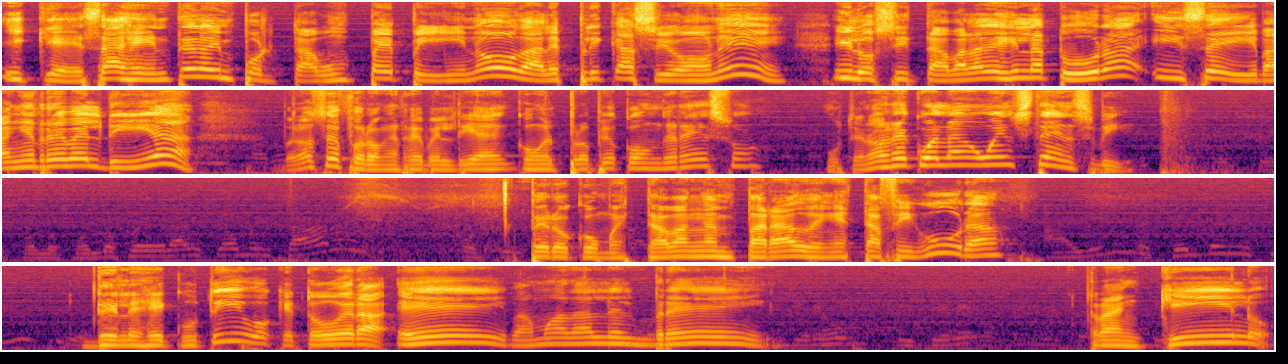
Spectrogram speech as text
Y que a esa gente le importaba un pepino darle explicaciones. Y lo citaba la legislatura y se iban en rebeldía. Bueno, se fueron en rebeldía con el propio Congreso. ¿Ustedes no recuerdan a Wayne Stensby? Pero como estaban amparados en esta figura del Ejecutivo, que todo era, hey, vamos a darle el break. Tranquilo.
